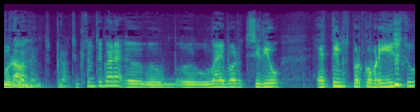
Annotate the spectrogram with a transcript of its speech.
mutuamente. Pronto. E, portanto, agora o, o Labour decidiu é tempo de pôr cobra isto,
